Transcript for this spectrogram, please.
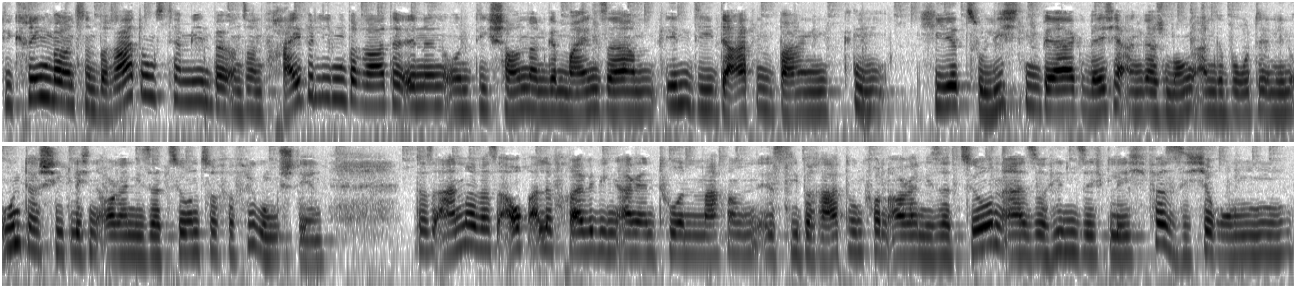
Die kriegen bei uns einen Beratungstermin bei unseren freiwilligen BeraterInnen und die schauen dann gemeinsam in die Datenbanken hier zu Lichtenberg, welche Engagementangebote in den unterschiedlichen Organisationen zur Verfügung stehen. Das andere, was auch alle freiwilligen Agenturen machen, ist die Beratung von Organisationen, also hinsichtlich Versicherungen,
